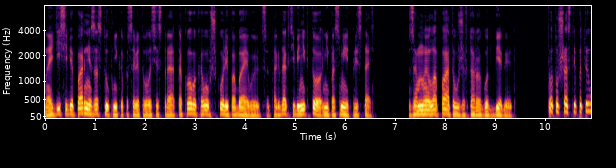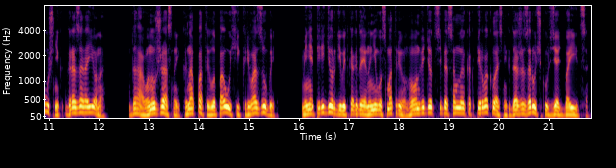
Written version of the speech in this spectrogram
найди себе парня-заступника, посоветовала сестра, такого, кого в школе побаиваются. Тогда к тебе никто не посмеет пристать. За мной лопата уже второй год бегает. Тот ушастый ПТУшник, гроза района. Да, он ужасный, конопатый, лопоухий, кривозубый. Меня передергивает, когда я на него смотрю, но он ведет себя со мной как первоклассник, даже за ручку взять боится.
